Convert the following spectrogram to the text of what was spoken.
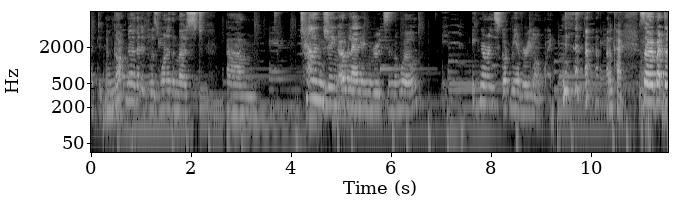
I did not know that it was one of the most um, challenging overlanding routes in the world. Ignorance got me a very long way. Okay. so, but the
